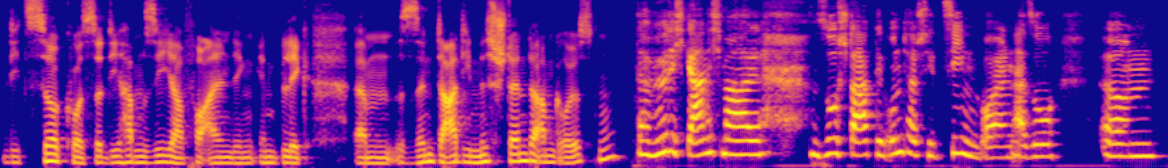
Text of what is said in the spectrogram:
die Zirkusse. Die haben Sie ja vor allen Dingen im Blick. Ähm, sind da die Missstände am größten? Da würde ich gar nicht mal so stark den Unterschied ziehen wollen. Also ähm,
